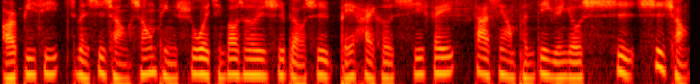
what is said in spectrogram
RBC 资本市场商品数位情报策略师表示，北海和西非大西洋盆地原油是市场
